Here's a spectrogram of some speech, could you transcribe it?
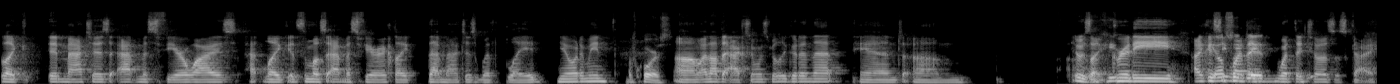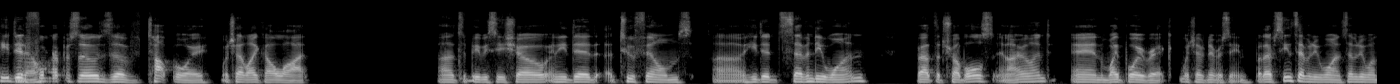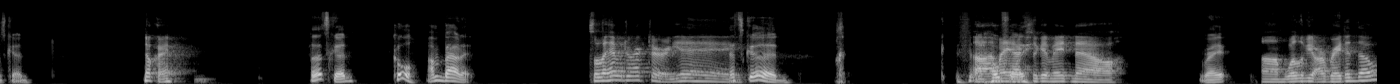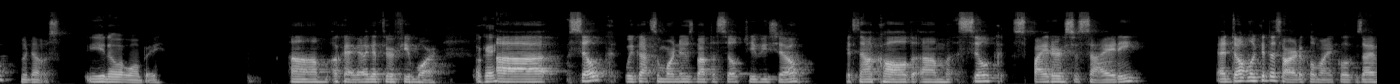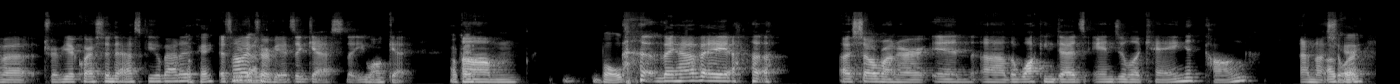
like it matches atmosphere wise. At, like it's the most atmospheric. Like that matches with Blade. You know what I mean? Of course. Um, I thought the action was really good in that, and um, it was Uh, like he, gritty. I can see why they what they chose this guy. He you did know? four episodes of Top Boy, which I like a lot. Uh, it's a BBC show, and he did uh, two films. Uh, he did seventy one about the troubles in Ireland, and White Boy Rick, which I've never seen, but I've seen 71. 71's good. Okay, So that's good. Cool. I'm about it. so they have a director. Yay! That's good. Uh, it may Hopefully, actually get made now. right? Um, will it be R rated though? Who knows? You know it won't be. Um, okay, I gotta get through a few more. Okay. Uh, Silk, we've got some more news about the Silk TV show. It's now called um, Silk Spider Society. And don't look at this article, Michael, because I have a trivia question to ask you about it. Okay, It's not a got it. trivia, it's a guess that you won't get. okay. Um, Bold. they have a a showrunner in uh, The Walking Dead's Angela Kang Kong. I'm not Okay. sure.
